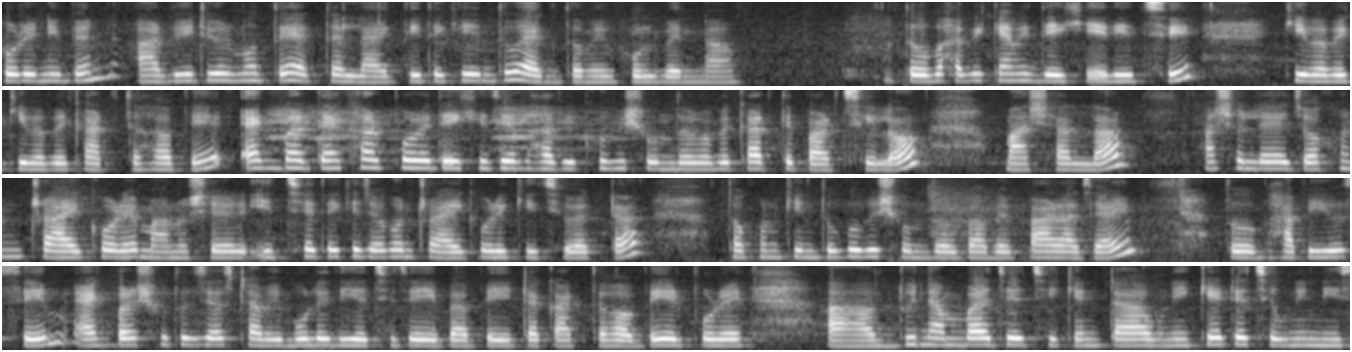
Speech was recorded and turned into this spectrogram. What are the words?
করে নেবেন। আর ভিডিওর মধ্যে একটা লাইক দিতে কিন্তু একদমই ভুলবেন না। তো ভাবিকে আমি দেখিয়ে দিচ্ছি কীভাবে কীভাবে কাটতে হবে। একবার দেখার পরে দেখি যে ভাবি খুবই সুন্দরভাবে কাটতে পারছিল মাশাল্লাহ আসলে যখন ট্রাই করে, মানুষের ইচ্ছে থেকে যখন ট্রাই করে কিছু একটা, তখন কিন্তু খুবই সুন্দরভাবে পারা যায়। তো ভাবিও সেম একবার শুধু জাস্ট আমি বলে দিয়েছি যে এইভাবে এটা কাটতে হবে। এরপরে দুই নাম্বার যে চিকেনটা উনি কেটেছে, উনি নিচ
